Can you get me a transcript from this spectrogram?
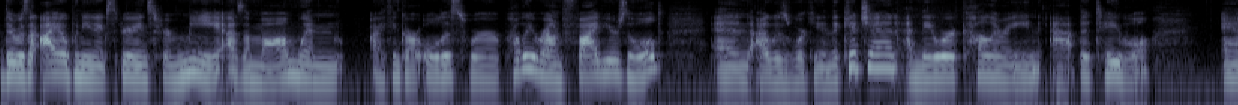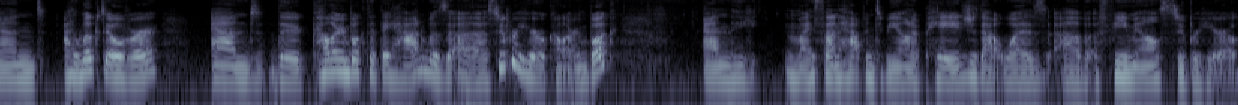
there was an eye opening experience for me as a mom when I think our oldest were probably around five years old, and I was working in the kitchen, and they were coloring at the table. And I looked over, and the coloring book that they had was a superhero coloring book. And the, my son happened to be on a page that was of a female superhero,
